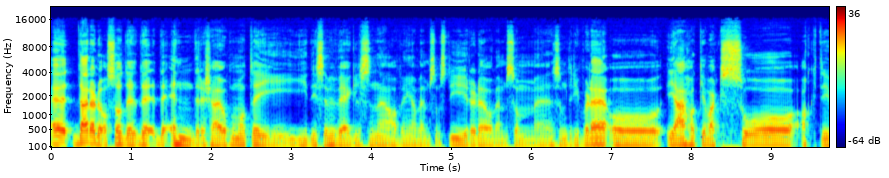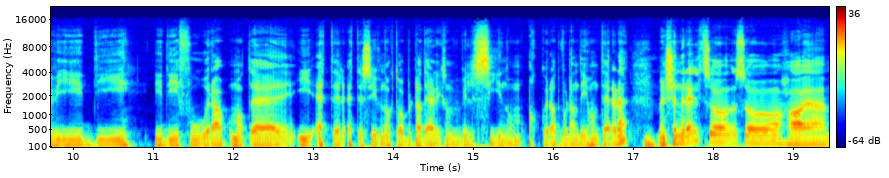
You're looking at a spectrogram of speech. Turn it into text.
Eh, der er det også, det, det, det, endrer seg jo på en måte i, i, disse bevegelsene, avhengig av hvem som styrer det, og hvem som, eh, som driver det. Og jeg har ikke vært så aktiv i de i de fora på en måte, i, etter, etter 7. oktober til at jeg liksom vil si noe om akkurat hvordan de håndterer det. Mm. Men generelt så, så har, jeg,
